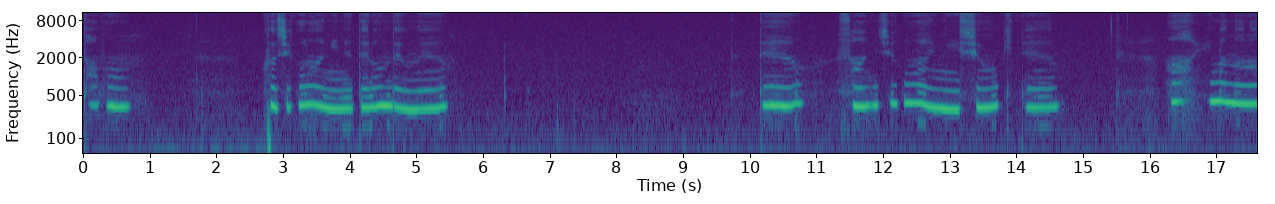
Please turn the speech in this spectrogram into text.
多分9時ぐらいに寝てるんだよね。で3時ぐらいに一瞬起きてあ今なら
